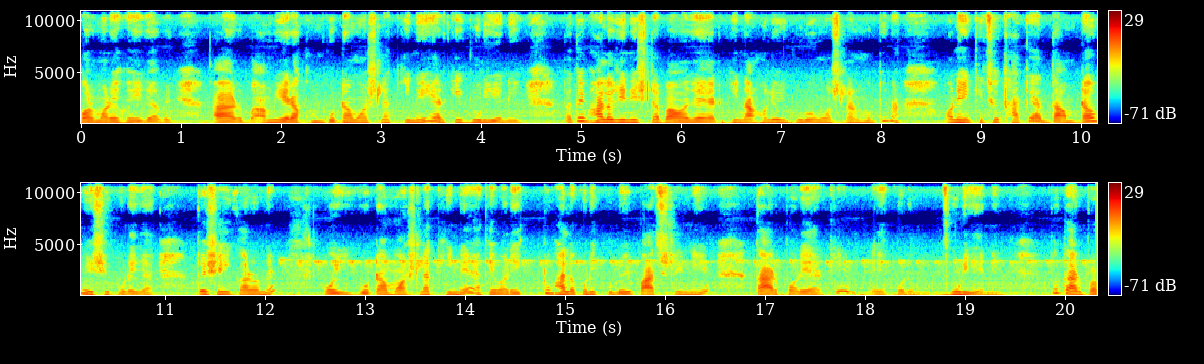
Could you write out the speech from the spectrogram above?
কর্মরে হয়ে যাবে। আর আমি এরকম গোটা মশলা কিনেই আর কি গুঁড়িয়ে নিই। তাতে ভালো জিনিসটা পাওয়া যায় আর কি। না হলে ওই গুঁড়ো মশলার মধ্যে না অনেক কিছু থাকে আর দামটাও বেশি পড়ে যায়। তো সেই কারণে ওই গোটা মশলা কিনে একেবারে একটু ভালো করে কুলোয় পাঁচড়ে নিয়ে তারপরে আর কি এ করে গুঁড়িয়ে নিই। তো তারপর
